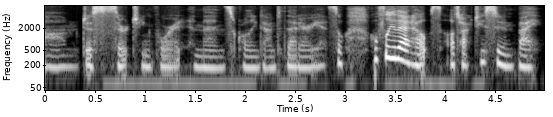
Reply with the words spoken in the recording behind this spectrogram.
um, just searching for it and then scrolling down to that area. So hopefully that helps. I'll talk to you soon. Bye.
